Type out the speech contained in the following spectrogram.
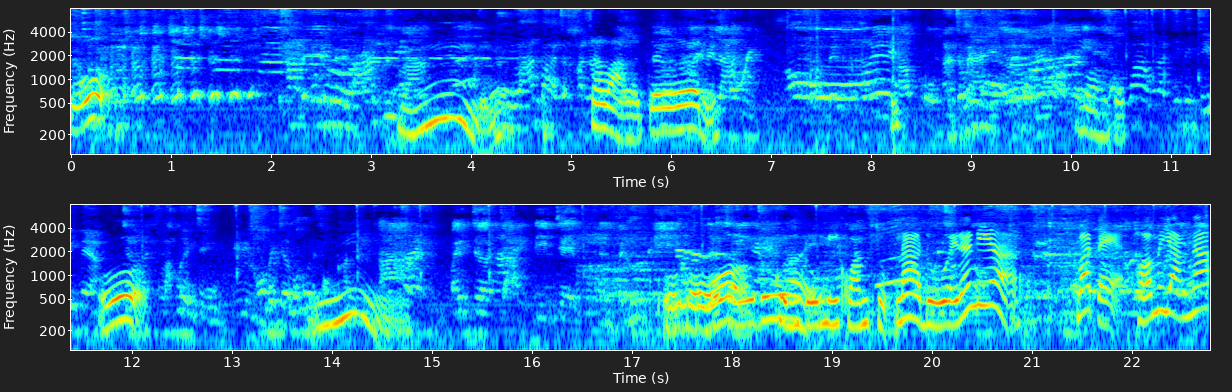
โอ้อืม สว่างเหลือเกินว้าวโอ้อืมโอ้โห คุณดูมีความสุขน่าดูเลยนะเนี่ย ว่าแต่พร้อมหรือยังนะ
